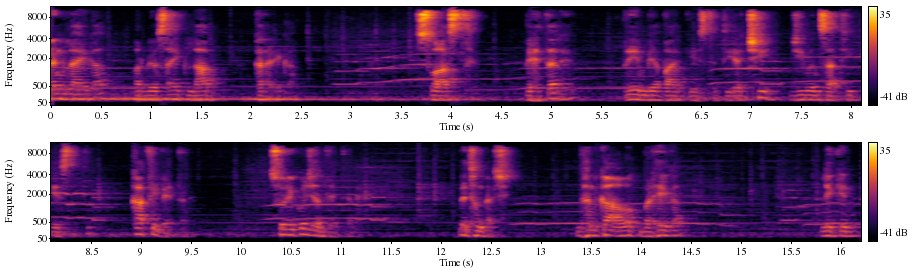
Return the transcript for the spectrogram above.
रंग लाएगा और व्यवसायिक लाभ कराएगा। स्वास्थ्य बेहतर है। प्रेम व्यापार की स्थिति अच्छी जीवन साथी की स्थिति काफ़ी बेहतर है। सूर्य को जल देते रहे। मिथुन राशि। धन का आवक बढ़ेगा लेकिन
